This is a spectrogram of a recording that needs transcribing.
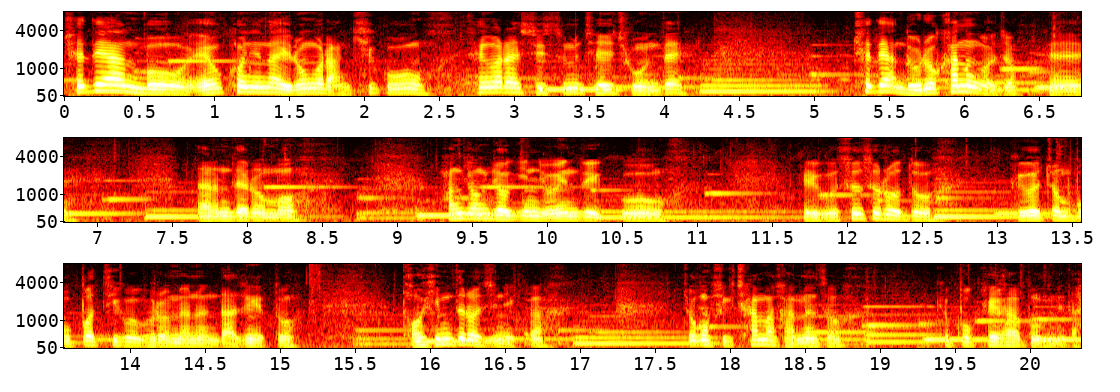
최대한 뭐 에어컨이나 이런 걸 안 키고 생활할 수 있으면 제일 좋은데 최대한 노력하는 거죠. 예, 나름대로 뭐 환경적인 요인도 있고 그리고 스스로도 그걸 좀 못 버티고 그러면은 나중에 또 더 힘들어지니까 조금씩 참아가면서 극복해 가 봅니다.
